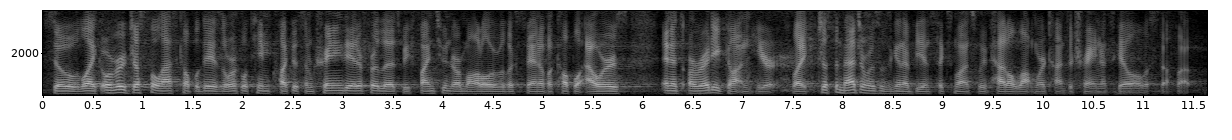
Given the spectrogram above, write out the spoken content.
So like over just the last couple days, the Oracle team collected some training data for this. We fine-tuned our model over the span of a couple hours, and it's already gotten here. Like just imagine what this is gonna be in six months. We've had a lot more time to train and scale all this stuff up.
